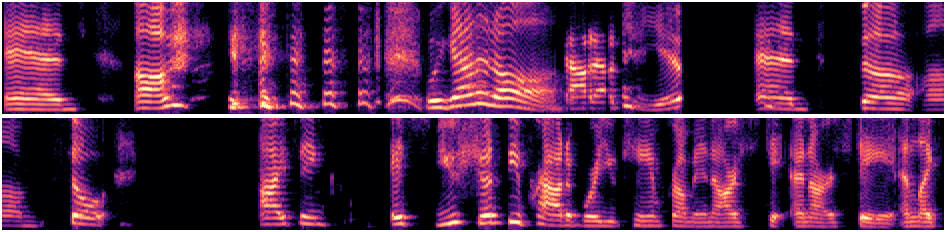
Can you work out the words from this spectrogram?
and um, we got it all shout out to you and the um so i think it's you should be proud of where you came from in our state in our state and like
